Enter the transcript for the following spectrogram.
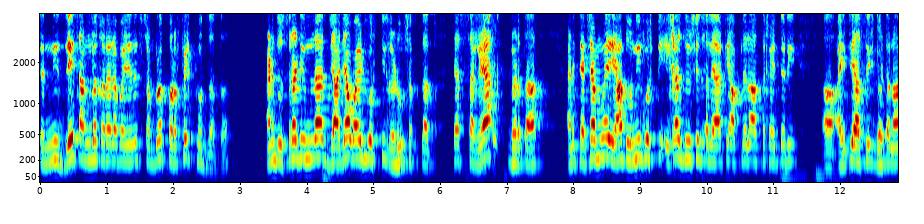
त्यांनी जे चांगलं करायला पाहिजे ते सगळं परफेक्ट होत जातं. आणि दुसऱ्या टीमला ज्या ज्या वाईट गोष्टी घडू शकतात त्या सगळ्या घडतात. आणि त्याच्यामुळे ह्या दोन्ही गोष्टी एकाच दिवशी झाल्या की आपल्याला असं काहीतरी ऐतिहासिक घटना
